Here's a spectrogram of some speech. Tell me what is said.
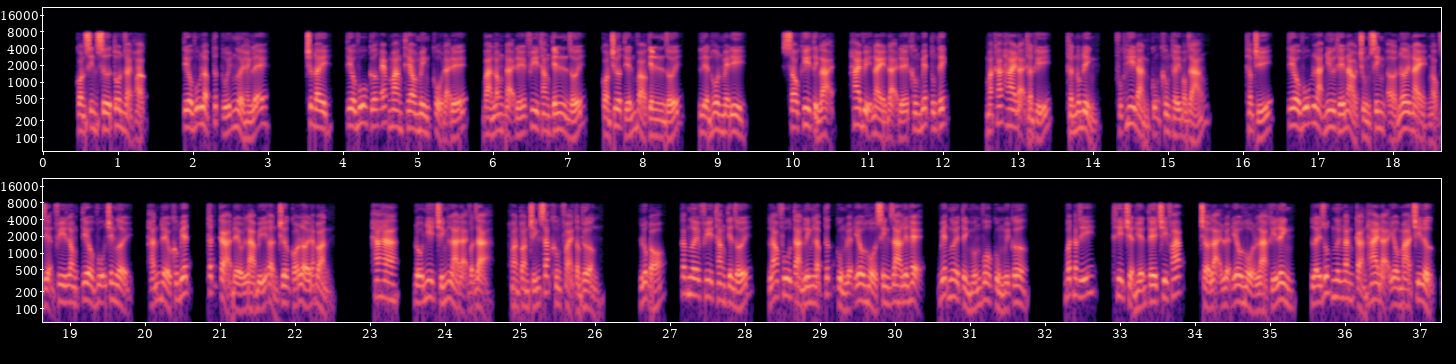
Còn xin sư tôn giải hoặc. Tiêu vũ lập tức túi người hành lễ trước đây, tiêu vũ cưỡng ép mang theo minh cổ đại đế, bàn long đại đế phi thăng tiên liên giới, còn chưa tiến vào tiên liên giới, liền hôn mê đi. Sau khi tỉnh lại, hai vị này đại đế không biết tung tích. Mặt khác hai đại thần khí, thần nông đỉnh, phục hy đàn cũng không thấy bóng dáng. Thậm chí, tiêu vũ là như thế nào trùng sinh ở nơi này, ngọc diện phi long tiêu vũ trên người, hắn đều không biết, tất cả đều là bí ẩn chưa có lời đáp đoàn. Ha ha, đồ nhi chính là đại vận giả, hoàn toàn chính xác không phải tầm thường. Lúc đó, các ngươi phi thăng tiên giới, lão phu tàn linh lập tức cùng luyện yêu hồ sinh ra liên hệ, biết ngươi tình huống vô cùng nguy cơ. Bất đắc dĩ thi triển hiến tế chi pháp, trở lại luyện yêu hồ là khí linh, lấy giúp ngươi ngăn cản hai đại yêu ma chi lực.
